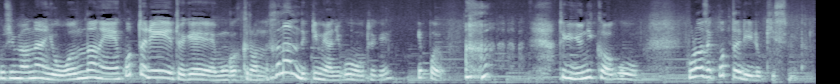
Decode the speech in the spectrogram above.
보시면은 요 원단의 꽃들이 되게 뭔가 그런 흔한 느낌이 아니고 되게 예뻐요. 되게 유니크하고 보라색 꽃들이 이렇게 있습니다.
